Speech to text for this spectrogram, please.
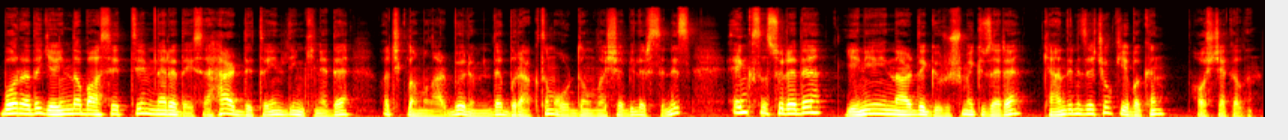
Bu arada yayında bahsettiğim neredeyse her detayın linkini de açıklamalar bölümünde bıraktım. Oradan ulaşabilirsiniz. En kısa sürede yeni yayınlarda görüşmek üzere. Kendinize çok iyi bakın. Hoşçakalın.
